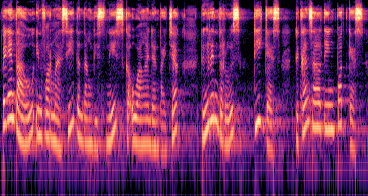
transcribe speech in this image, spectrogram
Pengen tahu informasi tentang bisnis, keuangan, dan pajak? Dengerin terus di Cash, The Consulting Podcast,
